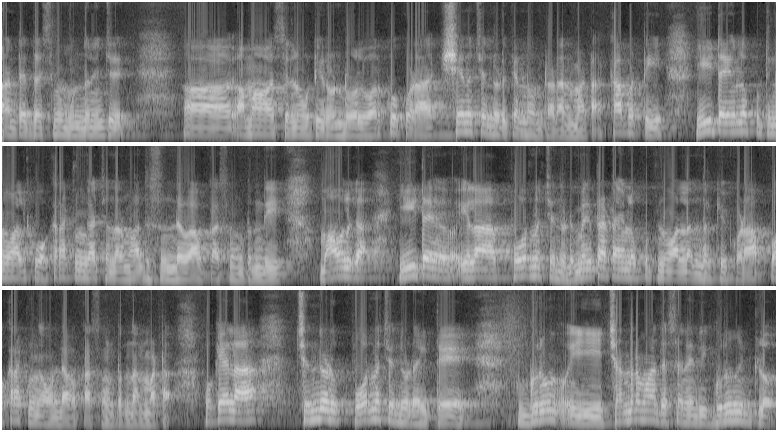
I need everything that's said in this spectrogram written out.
అంటే దశమి ముందు నుంచి అమావాస్యలను ఒకటి రెండు రోజుల వరకు కూడా క్షీణచంద్రుడి కింద ఉంటాడనమాట కాబట్టి ఈ టైంలో పుట్టిన వాళ్ళకి ఒక రకంగా చంద్రమహాదశ ఉండే అవకాశం ఉంటుంది. మామూలుగా ఈ టైం ఇలా పూర్ణచంద్రుడు మిగతా టైంలో పుట్టిన వాళ్ళందరికీ కూడా ఒక రకంగా ఉండే అవకాశం ఉంటుందన్నమాట. ఒకవేళ చంద్రుడు పూర్ణచంద్రుడు అయితే గురు ఈ చంద్రమహాదశ అనేది గురువింట్లో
